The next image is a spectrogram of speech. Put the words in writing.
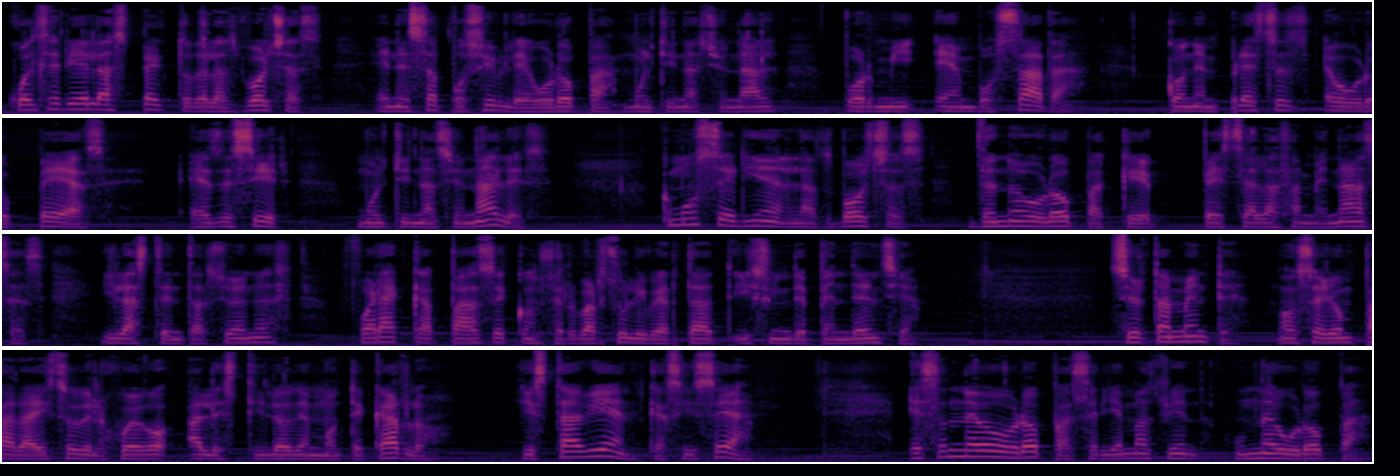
¿Cuál sería el aspecto de las bolsas en esa posible Europa multinacional por mi embosada, con empresas europeas, es decir, multinacionales? ¿Cómo serían las bolsas de una Europa que, pese a las amenazas y las tentaciones, fuera capaz de conservar su libertad y su independencia? Ciertamente, no sería un paraíso del juego al estilo de Monte Carlo, y está bien que así sea. Esa nueva Europa sería más bien una Europa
